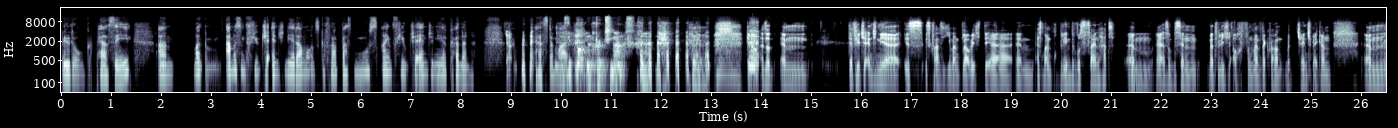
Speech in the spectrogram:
Bildung per se. Ähm, man, Amazon Future Engineer, da haben wir uns gefragt, was muss ein Future Engineer können? Ja. Erst einmal. Die Job Description, ne? genau, also ähm, der Future Engineer ist, ist quasi jemand, glaube ich, der ähm, erstmal ein Problembewusstsein hat. Ähm, ja, so ein bisschen natürlich auch von meinem Background mit Changemakern. Ähm,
